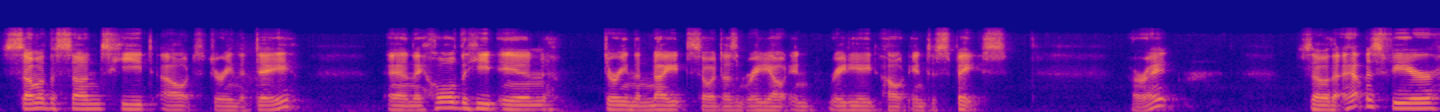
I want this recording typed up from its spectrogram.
some of the sun's heat out during the day and they hold the heat in during the night so it doesn't radiate out, in, radiate out into space. All right. So the atmosphere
